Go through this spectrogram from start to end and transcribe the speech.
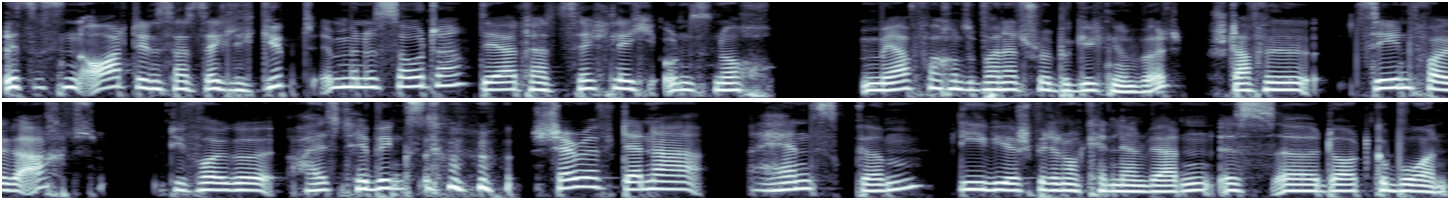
es ist ein Ort, den es tatsächlich gibt in Minnesota, der tatsächlich uns noch mehrfach in Supernatural begegnen wird. Staffel 10, Folge 8. Die Folge heißt Hibbings. Sheriff Denner Hanscom, die wir später noch kennenlernen werden, ist äh, dort geboren.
